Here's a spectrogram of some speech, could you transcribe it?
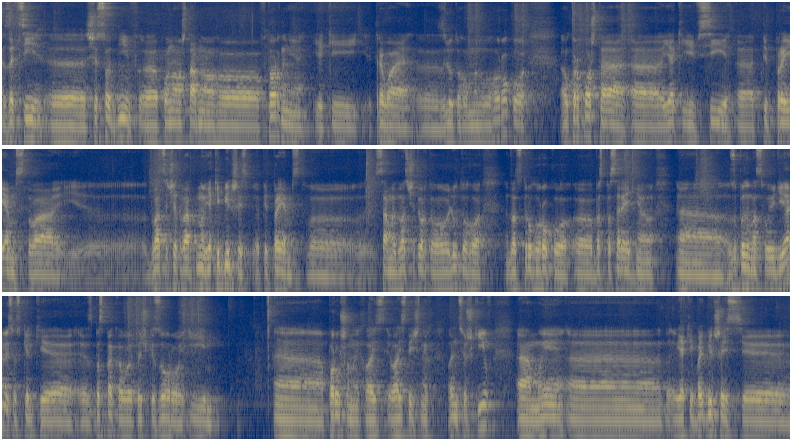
за ці е, 600 днів е, повномасштабного вторгнення, який триває е, з лютого минулого року. Укрпошта, е, як і всі е, підприємства, е, 24, ну як і більшість підприємств, е, саме 24 лютого 2022 року е, безпосередньо е, зупинила свою діяльність, оскільки е, з безпекової точки зору і е, порушених логістичних ланцюжків. е, Ми, е, як і більшість е,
